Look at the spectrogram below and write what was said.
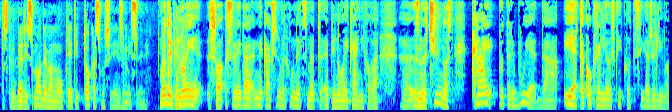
Poskrbeli smo, da imamo v kleti to, kar smo si zamislili. Modri pinoji so seveda nekakšen vrhunec med pinoji, kaj je njihova eh, značilnost, kaj potrebuje, da je tako kraljevski, kot si ga želimo.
